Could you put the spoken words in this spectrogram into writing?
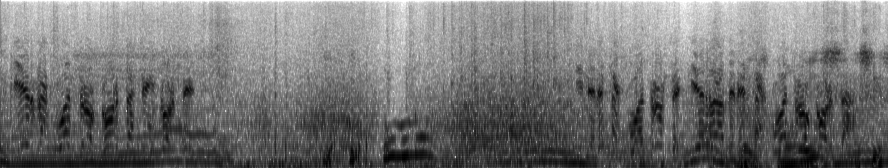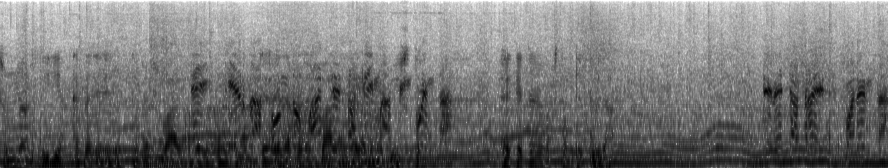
Izquierda 4, corta sin corte. Y derecha 4, se cierra, derecha Como 4, veis, corta. si es una artilla que, que resbala, E izquierda, que fondo, resbala, hemos visto. 50. Hay que tener bastante cuidado. Derecha 3, 40.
